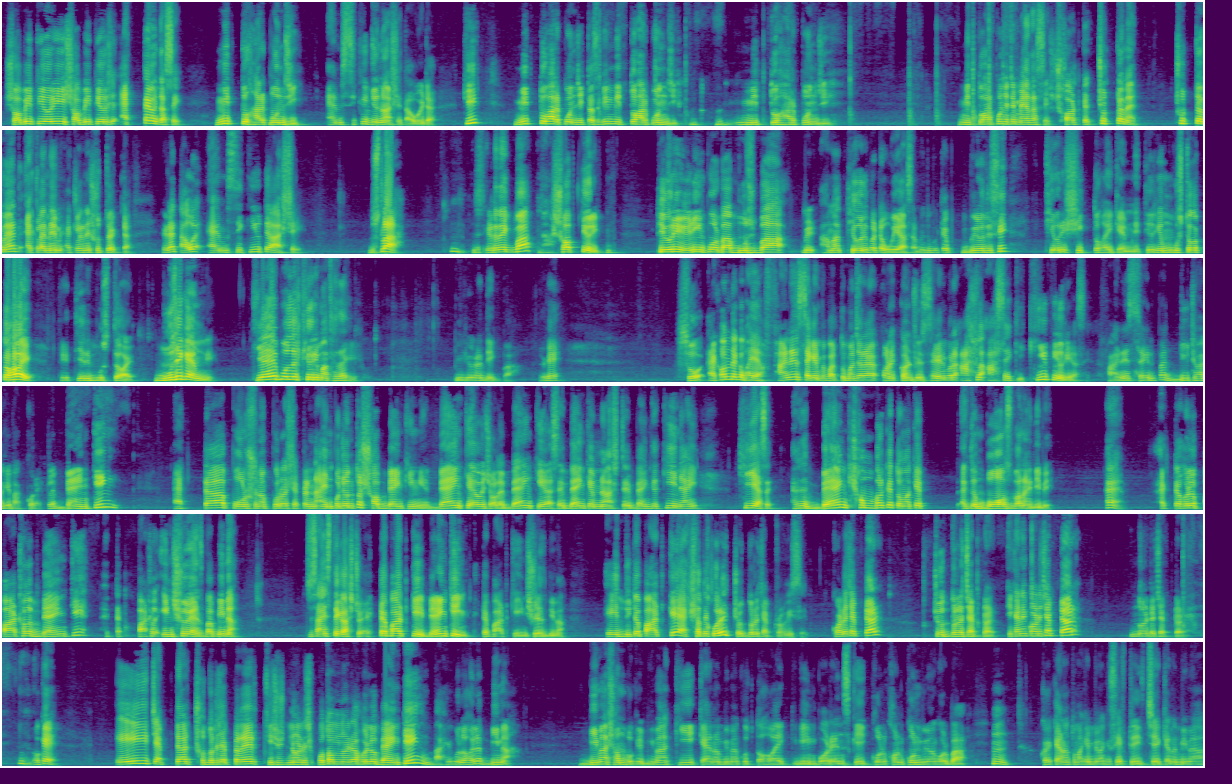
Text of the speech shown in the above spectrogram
সবই থিওরি সবই থিওরি একটা একটা ম্যাথ আছে মৃত্যুহার পঞ্জি এমসিকিউর জন্য আসে তাও ওইটা কি? মৃত্যুহার পঞ্জি একটা আছে। কি? মৃত্যুহার পঞ্জি মৃত্যুহার পঞ্জি মৃত্যুহার পঞ্জি একটা ম্যাথ আছে শর্টকাট ছোট্ট ম্যাথ ছোট্ট ম্যাথ, এক লাইনে, এক লাইনের সূত্র একটা। এটা তাও এমসিকিউতে আসে। বুঝলা? এটা দেখবা, সব থিওরি থিওরি রিডিং পড়বা, বুঝবা, আমার থিওরি একটা ওয়ে আছে। আমি একটা ভিডিও দিছি থিওরি শিখতে হয় কেমনে? থিওরিকে মুখস্থ করতে হয় থিওরি বুঝতে হয়। বুঝে কেমনে? কীভাবে পড়লে থিওরি মাথায় থাকে? ভিডিওটা দেখবা ওকে সো এখন দেখো ভাইয়া ফাইন্যান্স সেকেন্ড পেপার তোমার যারা অনেক কনফিউজ সেকেন্ড পেপার আসলে আছে কি? কি থিওরি আছে? ফাইন্যান্স সেকেন্ড পার্ট দুইটা ভাগে ভাগ করে একটা ব্যাংকিং একটা পোর্শন অফ পড়া চ্যাপ্টার নাইন পর্যন্ত সব ব্যাংকিং নিয়ে। ব্যাংক কীভাবে চলে? ব্যাংক কে আছে? ব্যাংক কেমনে আসছে? ব্যাংকে কি নাই? কি আছে? ব্যাংক সম্পর্কে তোমাকে একদম বস বানাই দিবে। হ্যাঁ? একটা হলো পার্ট হলো ব্যাংকিং একটা পার্ট হলো ইন্স্যুরেন্স বা বিমা। সায়েন্স থেকে আসছো, একটা পার্ট কি? ব্যাংকিং একটা পার্ট কি? ইন্স্যুরেন্স বিমা। এই দুইটা পার্টকে একসাথে করে চোদ্দোটা চ্যাপ্টার হয়েছে। কটা চ্যাপ্টার চোদ্দোটা চ্যাপ্টার এখানে কটা চ্যাপ্টার নয়টা চ্যাপ্টার ওকে এই চ্যাপ্টার চোদ্দটা চ্যাপ্টারের কিছু নয়টা প্রথম নয়টা হলো ব্যাংকিং বাকিগুলো হলো বিমা। বিমা সম্পর্কে বিমা কি কেন বিমা করতে হয় কি ইম্পর্টেন্স কি কোন কোন বিমা করবা? হুম? কেন তোমাকে বিমাকে সেফটি দিচ্ছে? কেন বিমা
